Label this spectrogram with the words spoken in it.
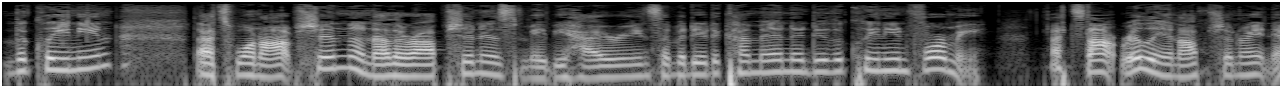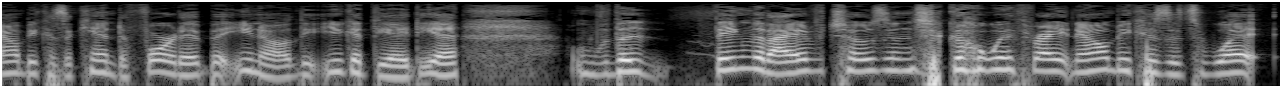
the cleaning. That's one option. Another option is maybe hiring somebody to come in and do the cleaning for me. That's not really an option right now because I can't afford it, but you know, the, you get the idea. The thing that I've chosen to go with right now because it's what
